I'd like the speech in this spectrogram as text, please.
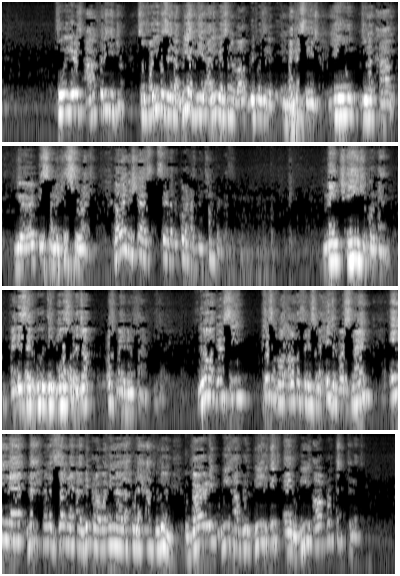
two years after the Hijrah. So for you to say that we have made Ali son-in-law, which was in the in Mecca stage, you do not have your Islamic history right. Now when the Shias say that the Quran has been tampered with, men change the Quran. And they said who did most of the job? Uthman ibn Affan. You know what they're saying? First of all, Allah says in Surah Hijr verse 9, Inna nahnu nazzalna al-dhikra wa inna lahu lahafidhun. Verily, we have revealed it and we are protecting it.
